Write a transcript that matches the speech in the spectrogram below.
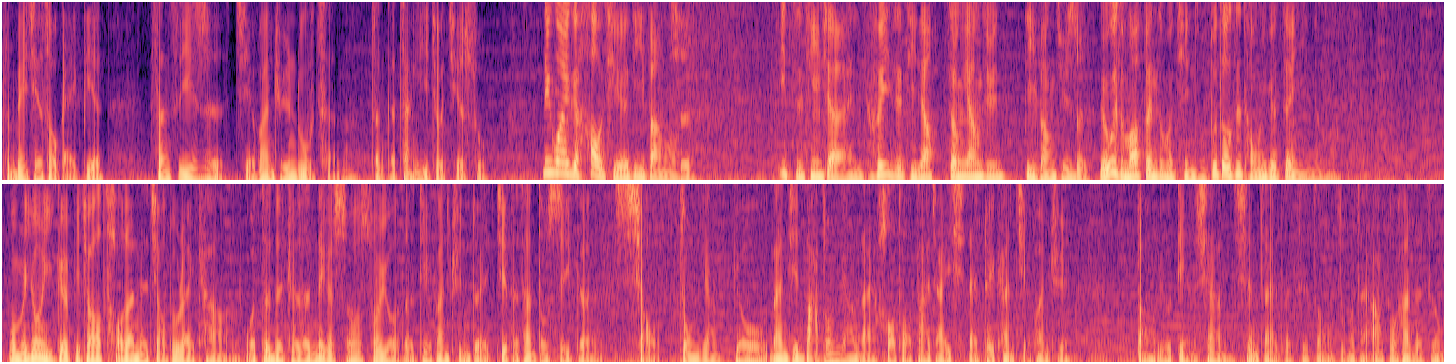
准备接受改编。三十一日，解放军入城了，整个战役就结束。另外一个好奇的地方哦，是。一直听下来，你会一直提到中央军、地方军，是，对，为什么要分这么清楚？不都是同一个阵营的吗？我们用一个比较超然的角度来看啊，我真的觉得那个时候所有的地方军队基本上都是一个小中央，由南京大中央来号召大家一起来对抗解放军，然后有点像现在的这种什么在阿富汗的这种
